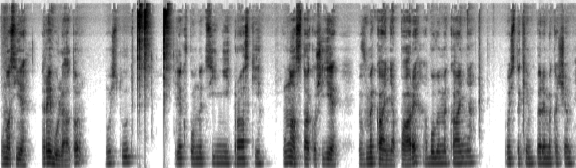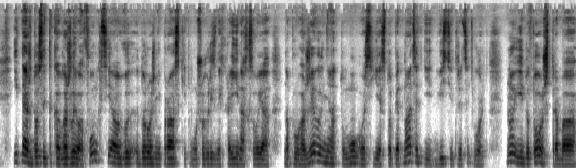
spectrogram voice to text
У нас є регулятор. Ось тут, як в повноцінній праскі. У нас також є вмикання пари або вимикання ось таким перемикачем. І теж досить така важлива функція в дорожній праски, тому що в різних країнах своя напруга живлення, тому ось є 115 і 230 вольт. Ну і до того ж, треба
